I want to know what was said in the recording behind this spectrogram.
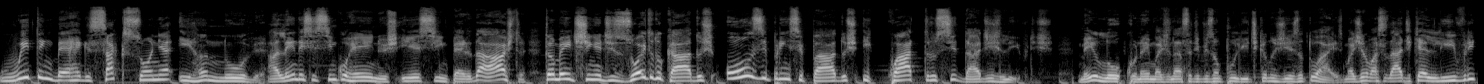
Wittenberg, Saxônia e Hanover. Além desses cinco reinos e esse império da Áustria, também tinha 18 ducados, 11 principados e quatro cidades livres. Meio louco, né? Imaginar essa divisão política nos dias atuais. Imagina uma cidade que é livre,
